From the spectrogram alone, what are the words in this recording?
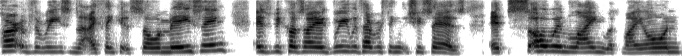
part of the reason that I think it's so amazing is because I agree with everything that she says. It's so in line with my own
